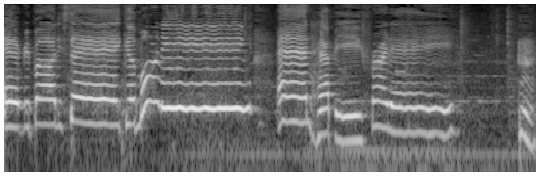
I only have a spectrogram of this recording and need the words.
Everybody say good morning and happy Friday.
